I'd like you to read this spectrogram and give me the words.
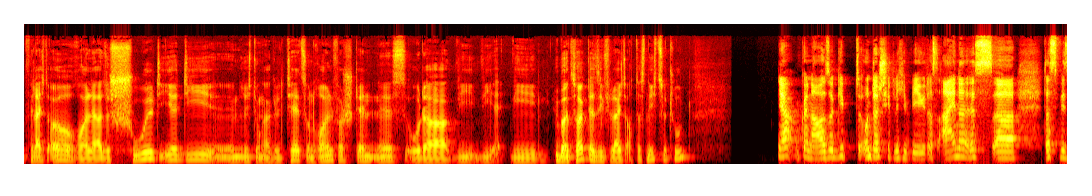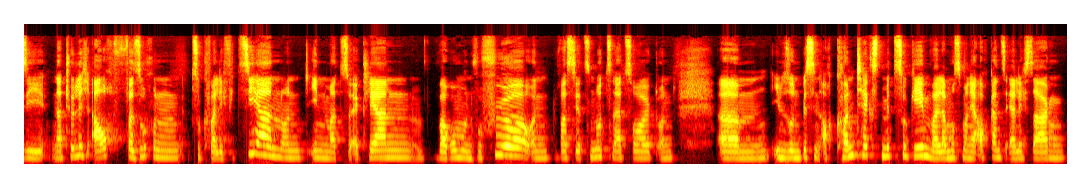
vielleicht eure Rolle? Also schult ihr die in Richtung Agilitäts- und Rollenverständnis oder wie, wie, wie überzeugt er sie vielleicht auch, das nicht zu tun? Ja, genau. Also gibt unterschiedliche Wege. Das eine ist, äh, dass wir sie natürlich auch versuchen zu qualifizieren und ihnen mal zu erklären, warum und wofür und was jetzt Nutzen erzeugt und ähm, ihm so ein bisschen auch Kontext mitzugeben, weil da muss man ja auch ganz ehrlich sagen,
